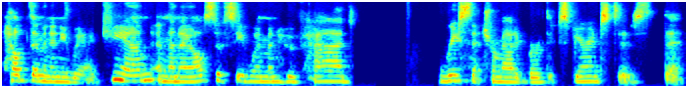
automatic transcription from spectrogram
help them in any way I can. And then I also see women who've had recent traumatic birth experiences that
